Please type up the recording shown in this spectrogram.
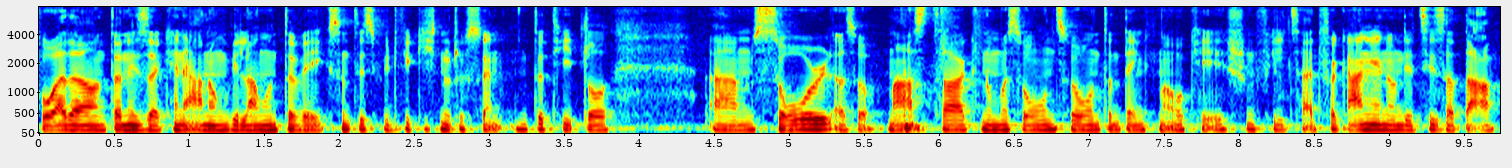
er und dann ist er keine Ahnung wie lange unterwegs und das wird wirklich nur durch so einen Untertitel ähm, Soul, also Maßtag, Nummer so und so und dann denkt man, okay, schon viel Zeit vergangen und jetzt ist er da.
